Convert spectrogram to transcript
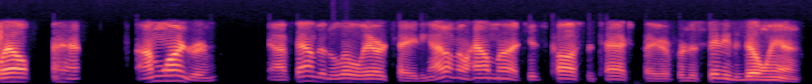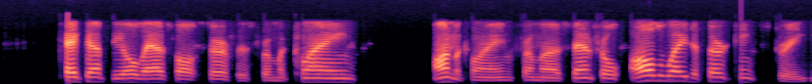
well, I'm wondering. I found it a little irritating. I don't know how much it's cost the taxpayer for the city to go in, take up the old asphalt surface from McLean, on McLean, from uh, Central all the way to 13th Street,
